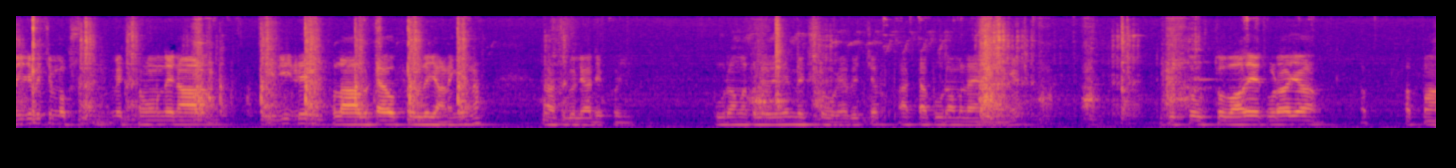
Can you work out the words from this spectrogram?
ਇਹਦੇ ਵਿੱਚ ਮਿਕਸ ਮਿਕਸ ਹੋਣ ਦੇ ਨਾਲ ਇਹਦੀ ਜਿਹੜੇ ਫਲਾਵਟ ਹੈ ਉਹ ਫੁੱਲ ਜਾਣਗੇ ਨਾ। ਰਸਗੁੱਲਿਆ ਦੇਖੋ ਜੀ। ਪੂਰਾ ਮਤਲਬ ਇਹ ਮਿਕਸ ਹੋ ਗਿਆ ਵਿੱਚ। ਆਟਾ ਪੂਰਾ ਮਲਾਇਆ ਹੋ। ਗਿਆ ਉਸ ਤੋਂ ਉਸ ਤੋਂ ਬਾਅਦ ਇਹ ਥੋੜਾ ਜਿਹਾ ਆਪਾਂ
